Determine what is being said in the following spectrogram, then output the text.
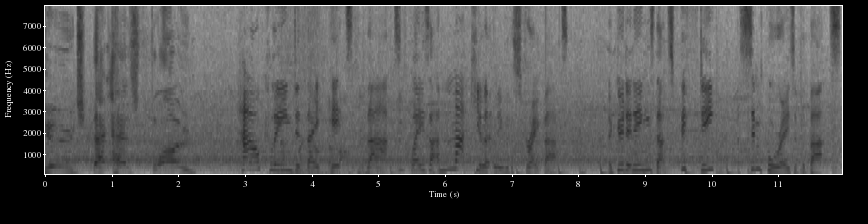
Huge. That has flown. How clean did they hit that? Plays that immaculately with a straight bat. A good innings, that's 50. A simple raise of the bats.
